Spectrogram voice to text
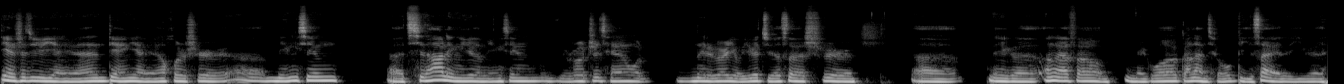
电视剧演员、电影演员，或者是呃明星，呃其他领域的明星，比如说之前我那里边有一个角色是，呃那个 NFL 美国橄榄球比赛的一个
